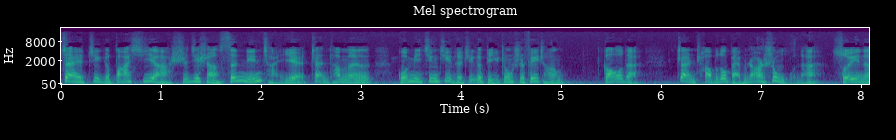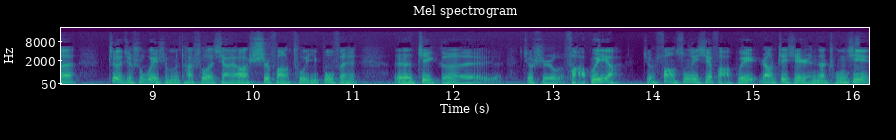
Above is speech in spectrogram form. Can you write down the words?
在这个巴西啊，实际上森林产业占他们国民经济的这个比重是非常高的，占差不多百分之二十五呢。所以呢，这就是为什么他说想要释放出一部分呃这个就是法规啊。就是放松一些法规，让这些人呢重新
